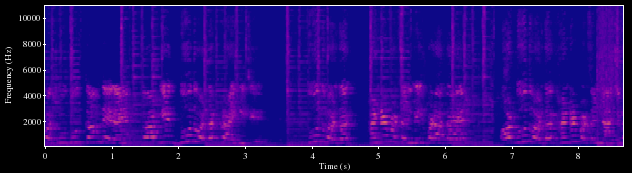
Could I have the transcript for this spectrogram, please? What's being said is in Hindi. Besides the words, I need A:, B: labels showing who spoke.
A: पशु दूध कम दे रहे हैं तो आप ये दूध वर्धक ट्राई कीजिए। दूध वर्धक 100% मिल्क बढ़ाता है और दूध वर्धक 100% नेचुरल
